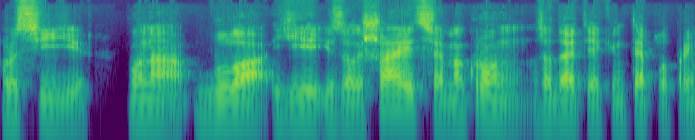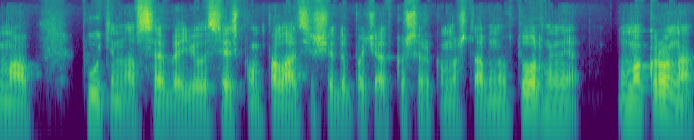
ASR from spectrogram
Росії вона була, є і залишається. Макрон, згадайте, як він тепло приймав Путіна в себе в Єлисейському палаці ще до початку широкомасштабного вторгнення. У Макрона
